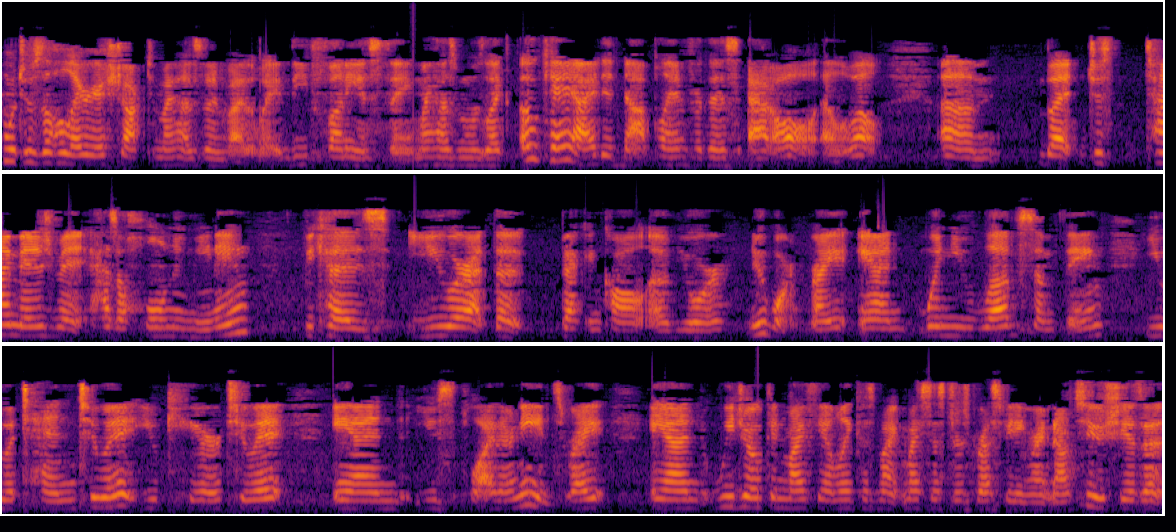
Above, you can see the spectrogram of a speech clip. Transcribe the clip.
which was a hilarious shock to my husband, by the way. The funniest thing, my husband was like, "Okay, I did not plan for this at all, lol." Um, but just time management has a whole new meaning because you are at the beck and call of your newborn, right? And when you love something, you attend to it, you care to it, and you supply their needs, right? And we joke in my family because my, my sister's breastfeeding right now too. She has a,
